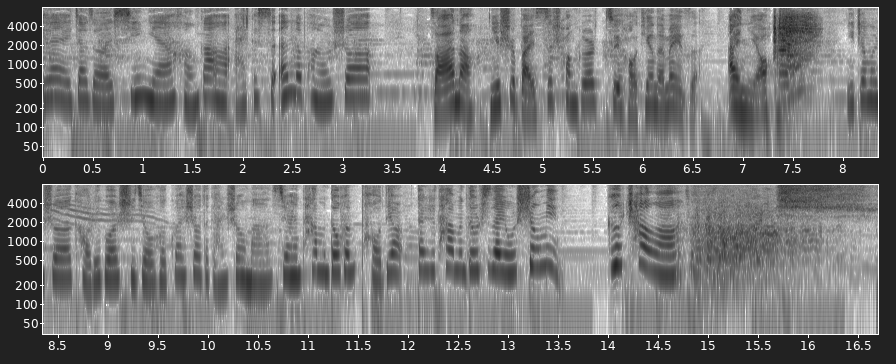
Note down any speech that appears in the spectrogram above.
一位叫做新年横杠 xn 的朋友说：“早安呢，你是百思唱歌最好听的妹子，爱你哦。”你这么说，考虑过十九和怪兽的感受吗？虽然他们都很跑调，但是他们都是在用生命歌唱啊！嘘，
